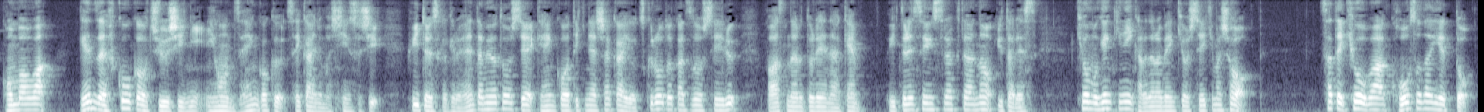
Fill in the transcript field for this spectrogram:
こんばんは。現在福岡を中心に日本全国、世界にも進出し、フィットネスかけるエンタメを通して健康的な社会を作ろうと活動しているパーソナルトレーナー兼フィットネスインストラクターのゆたです。今日も元気に体の勉強していきましょう。さて今日は酵素ダイエット、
